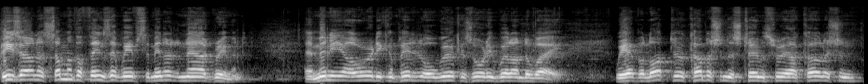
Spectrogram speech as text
These are some of the things that we have submitted in our agreement, and many are already completed or work is already well underway. We have a lot to accomplish in this term through our coalition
